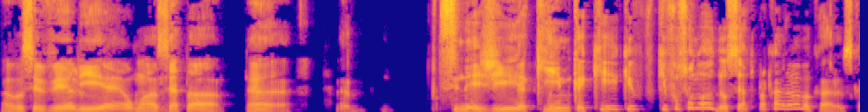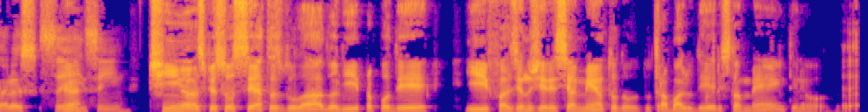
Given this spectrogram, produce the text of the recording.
Você vê ali é uma hum. certa né, sinergia química que, que, que funcionou, deu certo pra caramba, cara. Os caras. Sim, né, sim. Tinha as pessoas certas do lado ali para poder ir fazendo gerenciamento do, do, trabalho deles também, entendeu? É,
